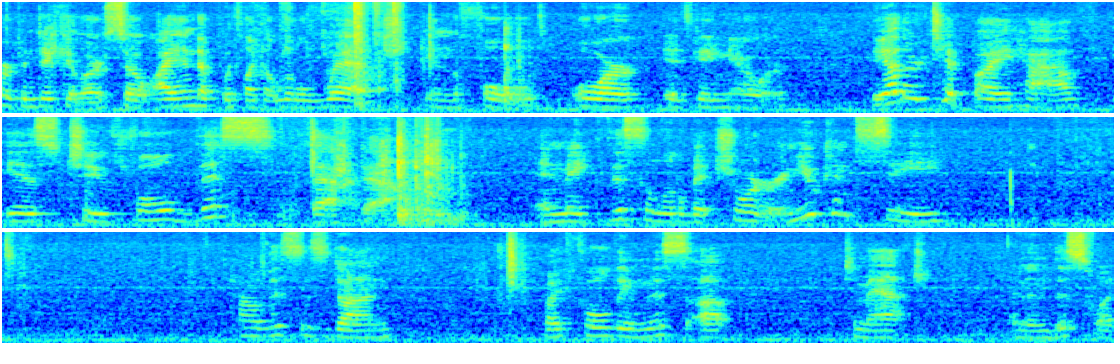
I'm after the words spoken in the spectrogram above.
perpendicular, so I end up with like a little wedge in the fold, or it's getting narrower. The other tip I have is to fold this back down and make this a little bit shorter. And you can see how this is done by folding this up to match, and then this one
